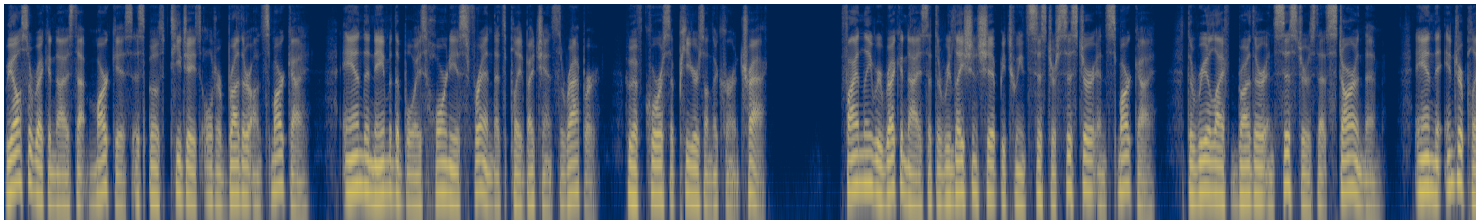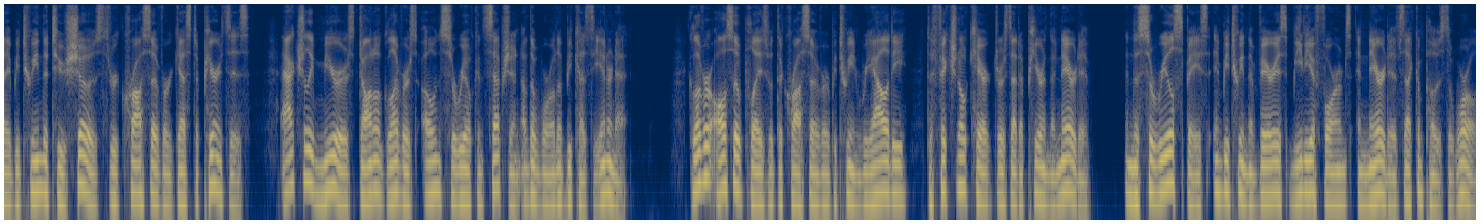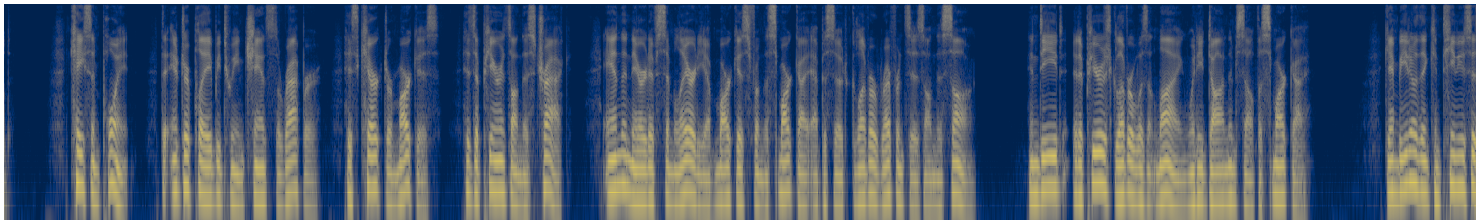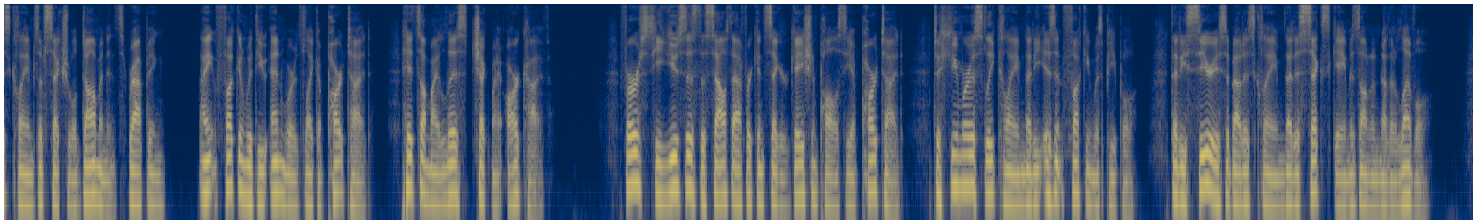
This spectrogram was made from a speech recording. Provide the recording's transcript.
We also recognize that Marcus is both TJ's older brother on Smart Guy and the name of the boy's horniest friend that's played by Chance the Rapper, who of course appears on the current track. Finally, we recognize that the relationship between Sister Sister and Smart Guy, the real life brother and sisters that star in them, and the interplay between the two shows through crossover guest appearances actually mirrors Donald Glover's own surreal conception of the world of Because the Internet. Glover also plays with the crossover between reality, the fictional characters that appear in the narrative, and the surreal space in between the various media forms and narratives that compose the world. Case in point, the interplay between Chance the Rapper, his character Marcus, his appearance on this track, and the narrative similarity of Marcus from the Smart Guy episode Glover references on this song. Indeed, it appears Glover wasn't lying when he donned himself a smart guy. Gambino then continues his claims of sexual dominance, rapping, I ain't fucking with you N words like apartheid. Hits on my list, check my archive. First, he uses the South African segregation policy apartheid to humorously claim that he isn't fucking with people, that he's serious about his claim that his sex game is on another level.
